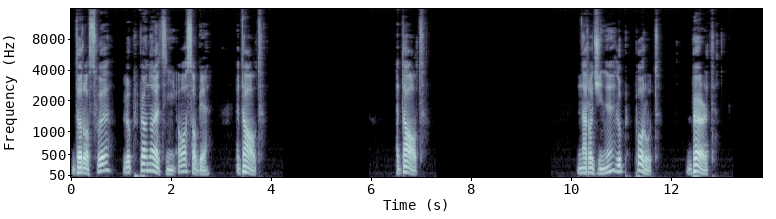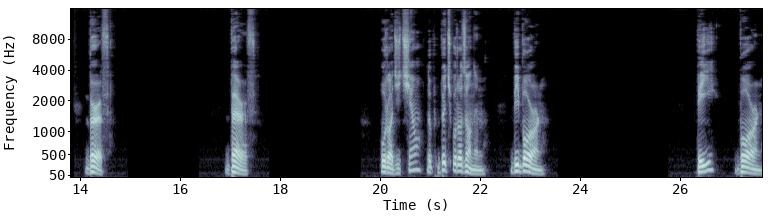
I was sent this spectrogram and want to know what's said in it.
Dorosły lub pełnoletni o osobie. Adult. Adult. Narodziny lub poród. Birth. Birth. Birth. Urodzić się lub być urodzonym. Be born. Be born.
